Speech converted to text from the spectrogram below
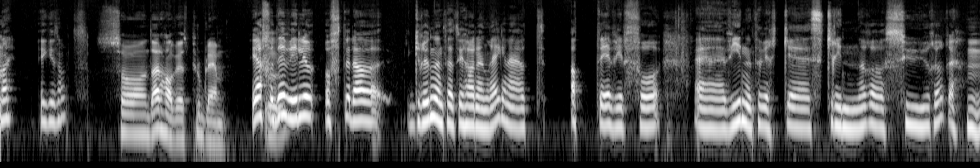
Nei, ikke sant? Så der har vi et problem. Ja, for det vil jo ofte da Grunnen til at vi har den regelen, er at at det vil få eh, vinen til å virke skrinnere og surere. Mm.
